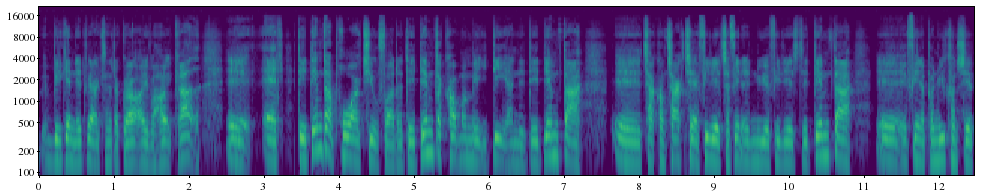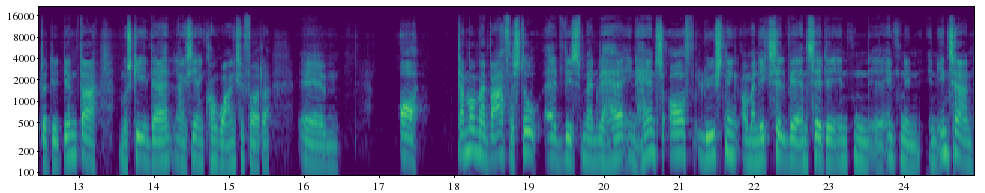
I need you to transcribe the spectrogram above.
hvilke netværk der gør, og i hvor høj grad, øh, at det er dem, der er proaktive for dig, det er dem, der kommer med idéerne, det er dem, der øh, tager kontakt til affiliates og finder de nye affiliates, det er dem, der øh, finder på nye koncepter, det er dem, der måske endda lancerer en konkurrence for dig. Øh, og der må man bare forstå, at hvis man vil have en hands-off løsning, og man ikke selv vil ansætte enten, øh, enten en, en intern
